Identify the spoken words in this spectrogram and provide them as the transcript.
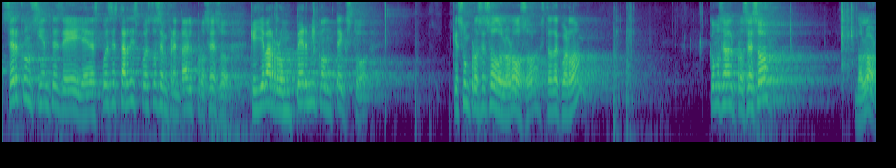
ser conscientes de ella y después estar dispuestos a enfrentar el proceso que lleva a romper mi contexto, que es un proceso doloroso. ¿Estás de acuerdo? ¿Cómo se llama el proceso? Dolor.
